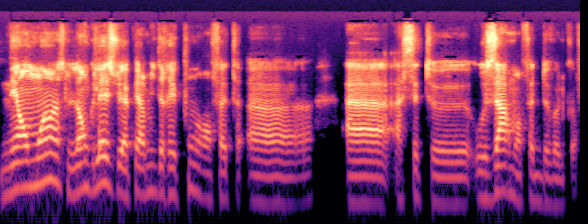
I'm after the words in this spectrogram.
Néanmoins, l'anglaise lui a permis de répondre en fait à, à, cette, euh, aux armes en fait de Volkov.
